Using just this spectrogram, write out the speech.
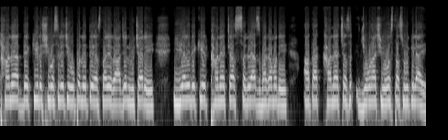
ठाण्यात देखील शिवसेनेचे उपनेते असणारे राजन विचारे यांनी देखील ठाण्याच्या सगळ्याच भागामध्ये आता खाण्याच्या स- जेवणाची व्यवस्था सुरू केली आहे.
